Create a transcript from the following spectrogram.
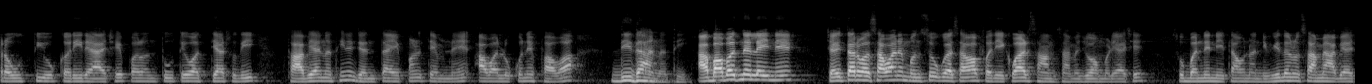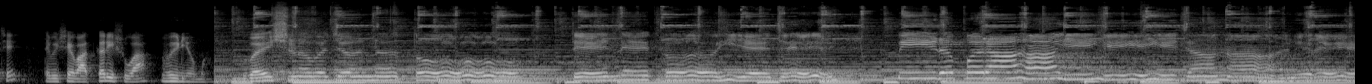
પ્રવૃત્તિઓ કરી રહ્યા છે, પરંતુ તેઓ અત્યાર સુધી ફાવ્યા નથી ને જનતાએ પણ તેમને આવા લોકોને ફાવા દીધા નથી. આ બાબતને લઈને ચૈતર વસાવા અને મનસુખ વસાવા ફરી એકવાર સામસામે જોવા મળ્યા છે. શું બંને નેતાઓના નિવેદનો સામે આવ્યા છે તે વિશે વાત કરીશું આ વિડીયોમાં. વૈષ્ણવજન તો તેને કહીએ જે પીડ પરાઈ જાનાને રે.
